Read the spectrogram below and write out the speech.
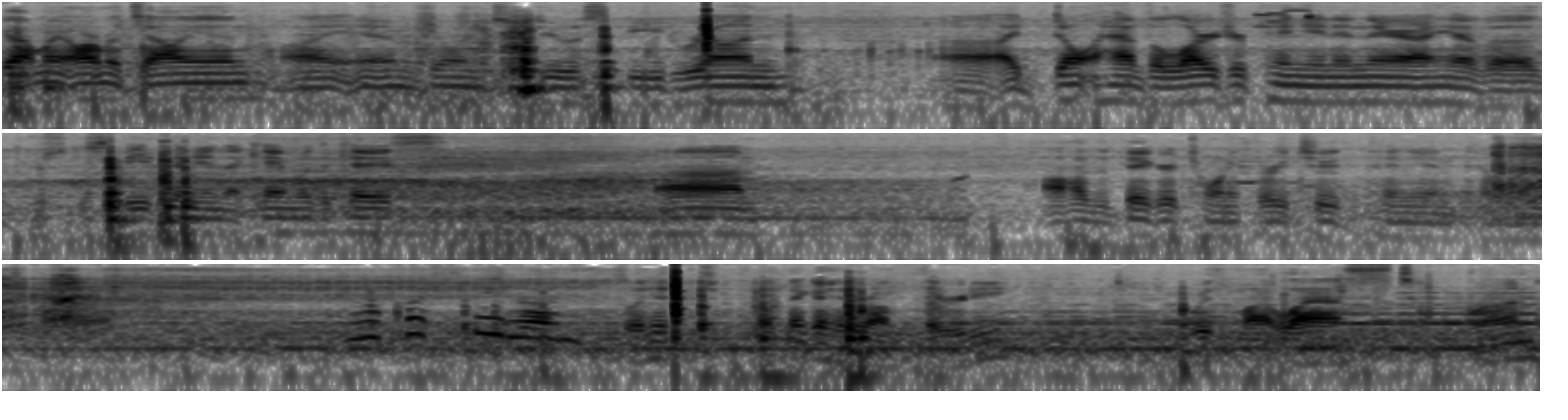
got my Arrma Talion. I am going to do a speed run. Uh, I don't have the larger pinion in there. I have a just a speed pinion that came with the case. Um, I'll have the bigger 23 tooth pinion coming in tomorrow. Quick speed run. So I hit, I think I hit around 30 with my last run,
